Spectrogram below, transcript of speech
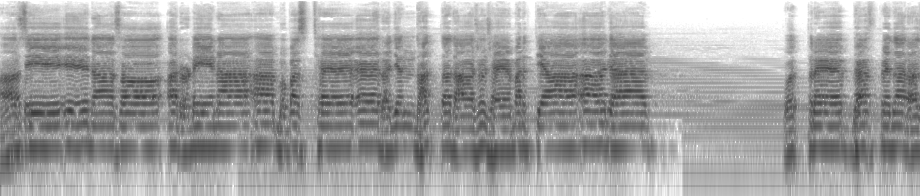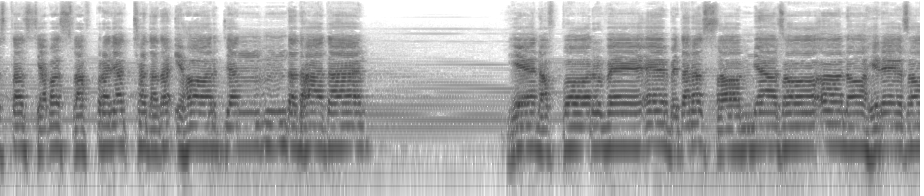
आसीनासो अरुणेनामुपस्थे रजन्धत्तदाशुषे मर्त्याज। पुत्रेभ्यः पितरस्तस्य वस्वः प्रयच्छदत इहोर्जन् दधात येनः पूर्वे पितरः सौम्यासो नो हिरेसो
